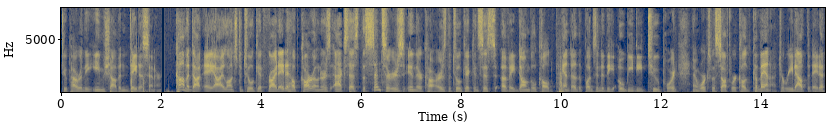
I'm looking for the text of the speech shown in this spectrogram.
to power the Eemshaven data center. Comma.ai launched a toolkit Friday to help car owners access the sensors in their cars. The toolkit consists of a dongle called Panda that plugs into the OBD2 port and works with software called Cabana to read out the data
